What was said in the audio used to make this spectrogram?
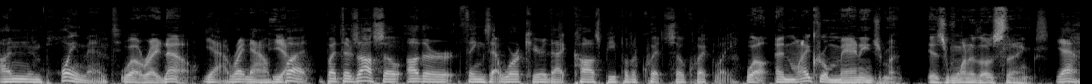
unemployment. Well, right now. Yeah, right now. Yeah. But but there's also other things at work here that cause people to quit so quickly. Well, and micromanagement is one of those things. Yeah.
